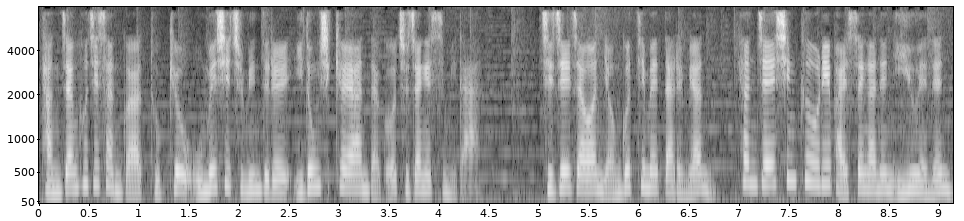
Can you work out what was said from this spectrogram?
당장 후지산과 도쿄 오메시 주민들을 이동시켜야 한다고 주장했습니다. 지질자원 연구팀에 따르면 현재 싱크홀이 발생하는 이유에는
